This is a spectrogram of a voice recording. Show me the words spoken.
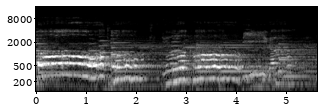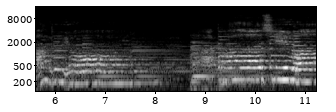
望と喜びがあるように私は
